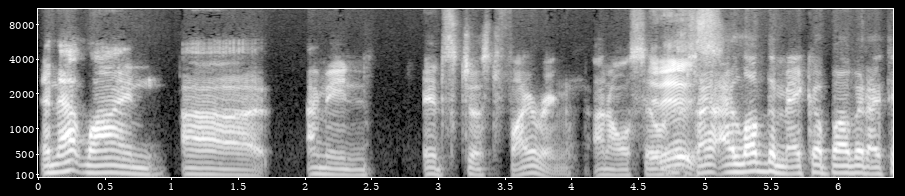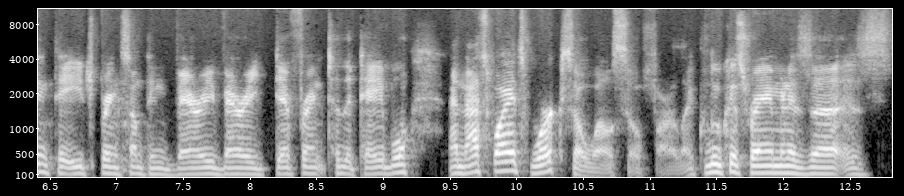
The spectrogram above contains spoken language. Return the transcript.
And that line, uh, I mean, it's just firing on all cylinders. I, I, love the makeup of it. I think they each bring something very, very different to the table, and that's why it's worked so well so far. Like Lucas Raymond is a is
